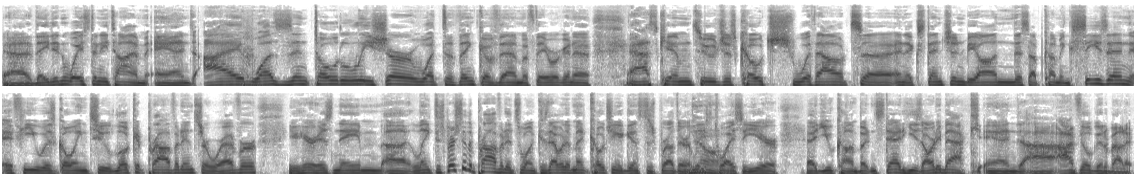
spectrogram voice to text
Uh, they didn't waste any time, and I wasn't totally sure what to think of them if they were going to ask him to just coach without uh, an extension beyond this upcoming season. If he was going to look at Providence or wherever you hear his name uh, linked, especially the Providence one, because that would have meant coaching against his brother at Yeah. least twice a year at UConn. But instead, he's already back, and uh, I feel good about it.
